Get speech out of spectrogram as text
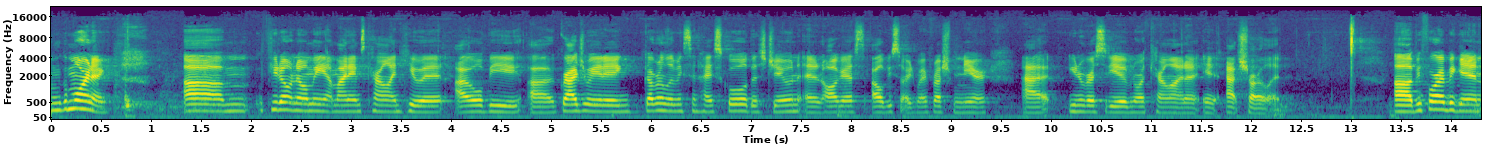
Um, good morning. Um, if you don't know me, my name is Caroline Hewitt. I will be uh, graduating Governor Livingston High School this June, and in August, I'll be starting my freshman year at University of North Carolina in, at Charlotte. Uh, before I begin,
